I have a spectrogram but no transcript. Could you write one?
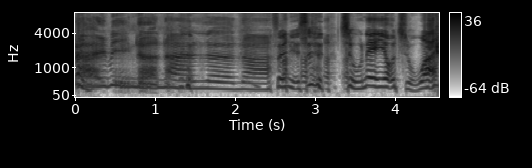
待命的男人呐，所以你是主内又主外。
